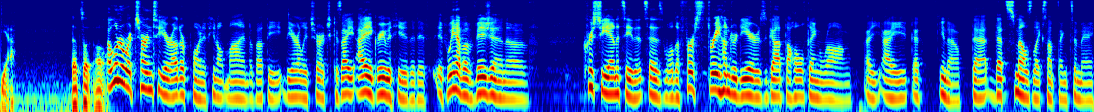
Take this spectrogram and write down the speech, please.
yeah, that's a. a I want to return to your other point, if you don't mind, about the, the early church, because I, I agree with you that if, if we have a vision of Christianity that says, well, the first 300 years got the whole thing wrong, I, I that, you know, that, that smells like something to me.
